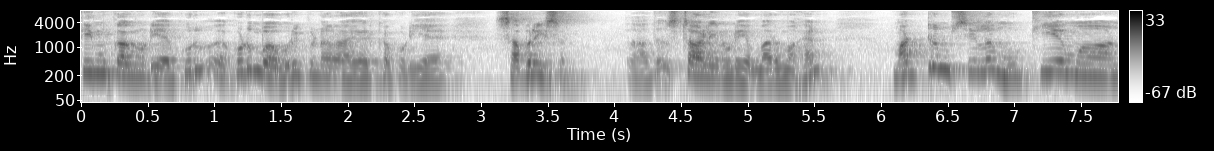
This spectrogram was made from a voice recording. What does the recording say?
திமுகவினுடைய குரு குடும்ப உறுப்பினராக இருக்கக்கூடிய சபரீசன் அதாவது ஸ்டாலினுடைய மருமகன் மற்றும் சில முக்கியமான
